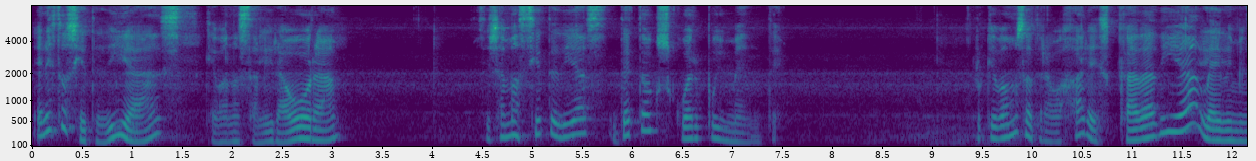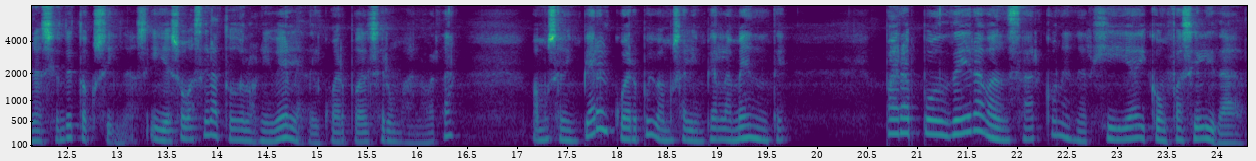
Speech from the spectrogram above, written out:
En estos siete días que van a salir ahora, se llama siete días detox cuerpo y mente. Lo que vamos a trabajar es cada día la eliminación de toxinas y eso va a ser a todos los niveles del cuerpo del ser humano, ¿verdad? Vamos a limpiar el cuerpo y vamos a limpiar la mente para poder avanzar con energía y con facilidad,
